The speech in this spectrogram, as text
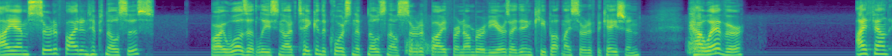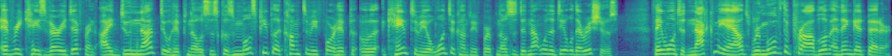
I am certified in hypnosis, or I was at least. You know, I've taken the course in hypnosis and I was certified for a number of years. I didn't keep up my certification. Mm-hmm. However, I found every case very different. I do not do hypnosis because most people that come to me for hip came to me or want to come to me for hypnosis did not want to deal with their issues. They wanted to knock me out, remove the problem, and then get better.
